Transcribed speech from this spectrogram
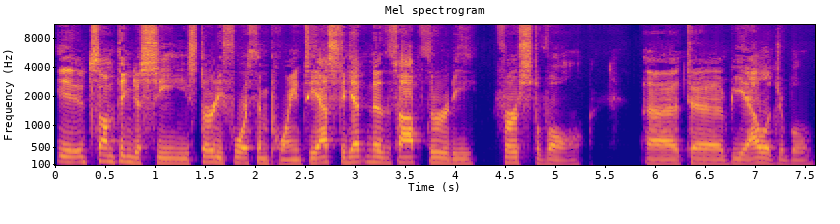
it's something to see. He's 34th in points. He has to get into the top 30 first of all uh, to be eligible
